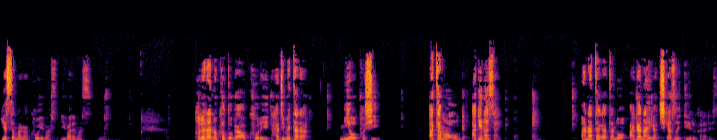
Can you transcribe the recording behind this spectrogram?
イエス様がこう言われます。これらのことが起こり始めたら、身を起こし、頭を上げなさい。あなた方の贖いが近づいているからです。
